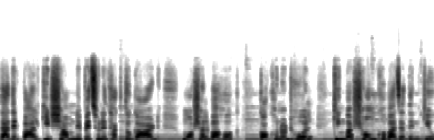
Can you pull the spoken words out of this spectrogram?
তাদের পালকির সামনে পেছনে থাকত গার্ড, মশালবাহক, কখনো ঢোল কিংবা শঙ্খ বাজাতেন কেউ।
